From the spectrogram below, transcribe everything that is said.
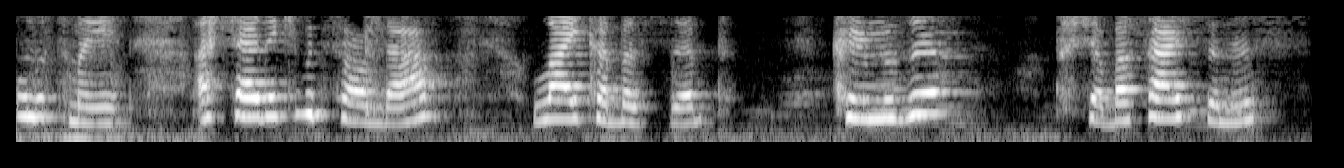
unutmayın. Aşağıdaki butonda like'a basıp kırmızı tuşa basarsanız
